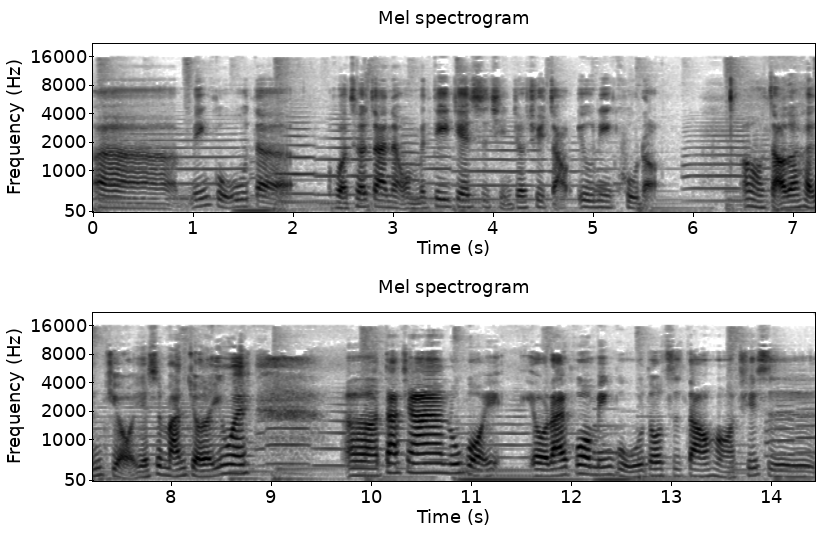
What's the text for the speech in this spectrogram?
呃名古屋的火车站呢，我们第一件事情就去找 Uniqlo。哦，找了很久，也是蛮久的，因为呃，大家如果。有来过名古屋都知道哈，其实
